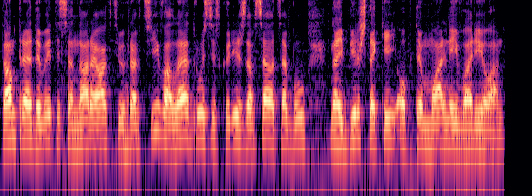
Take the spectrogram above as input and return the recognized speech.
Там треба дивитися на реакцію гравців, але, друзі, скоріш за все, це був найбільш такий оптимальний варіант.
